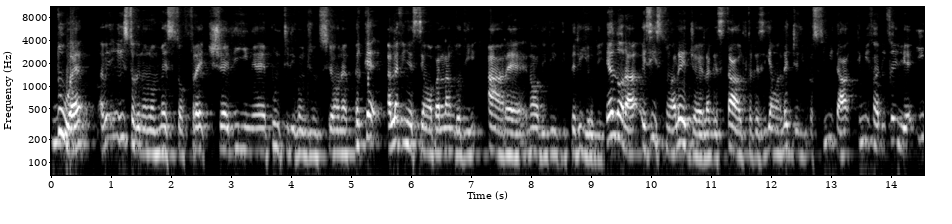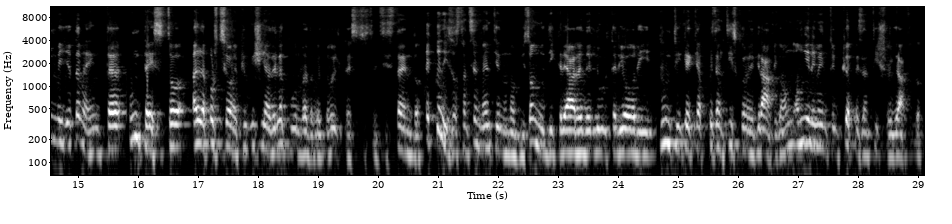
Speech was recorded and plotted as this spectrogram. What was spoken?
Due, avete visto che non ho messo frecce, linee, punti di congiunzione, perché alla fine stiamo parlando di aree, no? di, di, di, periodi. E allora esiste una legge della Gestalt che si chiama legge di prossimità che mi fa riferire immediatamente un testo alla porzione più vicina della curva dove, dove il testo sta insistendo. E quindi sostanzialmente io non ho bisogno di creare degli ulteriori punti che, che appesantiscono il grafico, ogni elemento in più appesantisce il grafico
